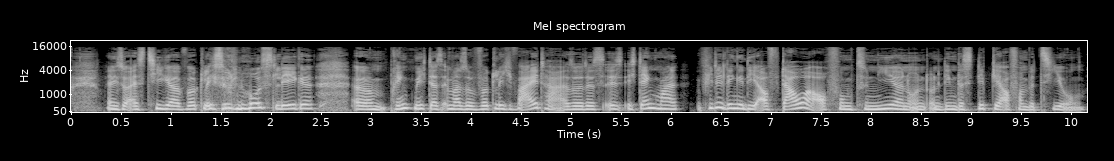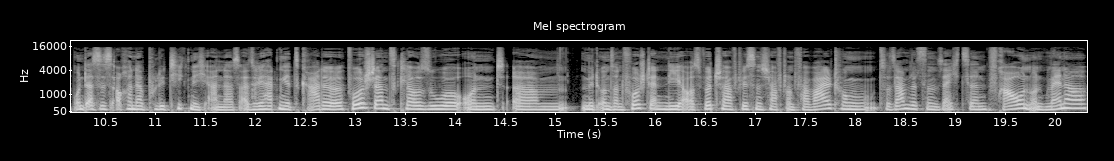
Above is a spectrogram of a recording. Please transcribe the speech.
wenn ich so als Tiger wirklich so loslege, ähm, bringt mich das immer so wirklich weiter. Also das ist, ich denke mal, viele Dinge, die auf Dauer auch funktionieren und, und dem, das lebt ja auch von Beziehungen. Und das ist auch in der Politik nicht anders. Also wir hatten jetzt gerade Vorstandsklausur und ähm, mit unseren Vorständen, die aus Wirtschaft, Wissenschaft und Verwaltung zusammensitzen, 16 Frauen und Männer,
